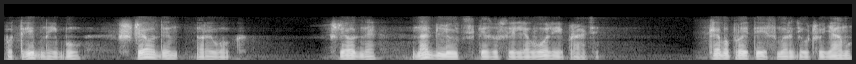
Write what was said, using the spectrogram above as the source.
Потрібний був ще один ривок, ще одне надлюдське зусилля волі і праці. Треба пройти смердючу яму,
